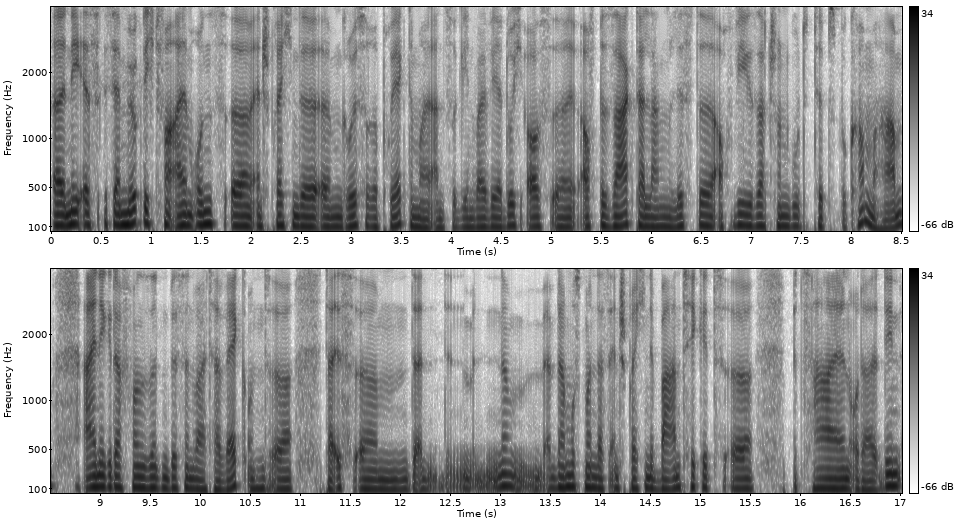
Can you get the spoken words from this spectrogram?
Äh, nee, es, es ermöglicht vor allem uns äh, entsprechende ähm, größere Projekte mal anzugehen, weil wir ja durchaus äh, auf besagter langen Liste auch wie gesagt schon gute Tipps bekommen haben. Einige davon sind ein bisschen weiter weg und äh, da ist ähm, da, ne, da muss man das entsprechende Bahnticket äh, bezahlen oder den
